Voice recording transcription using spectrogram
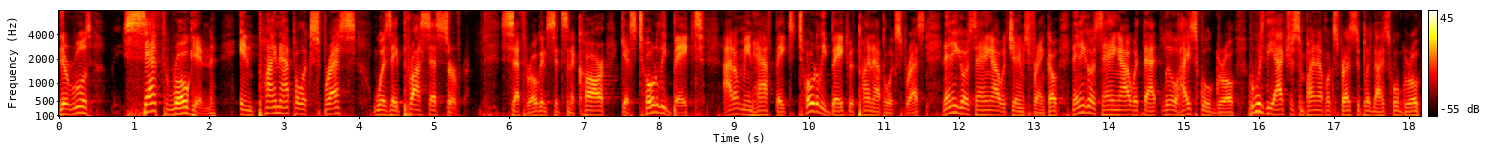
There are rules. Seth Rogen in Pineapple Express was a process server. Seth Rogen sits in a car, gets totally baked. I don't mean half baked, totally baked with Pineapple Express. Then he goes to hang out with James Franco. Then he goes to hang out with that little high school girl. Who was the actress in Pineapple Express who played the high school girl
